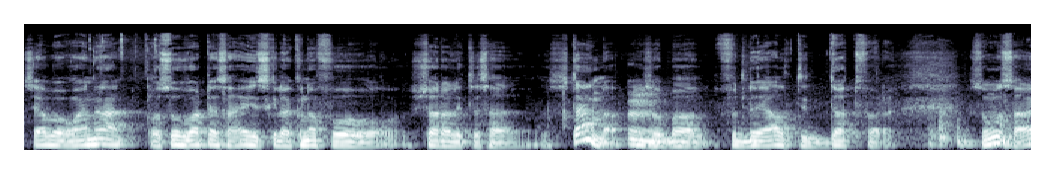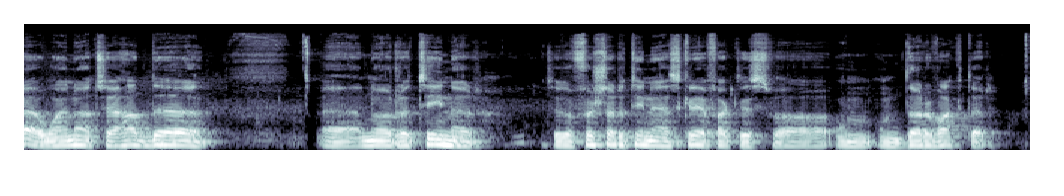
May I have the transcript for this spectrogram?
Så jag bara, why not? Och så vart det så här, hey, skulle jag kunna få köra lite så här stand-up? Så bara, för det är alltid dött för det. Så hon sa, ja, why not? Så jag hade eh, några rutiner. Så den första rutinen jag skrev faktiskt var om, om dörrvakter.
